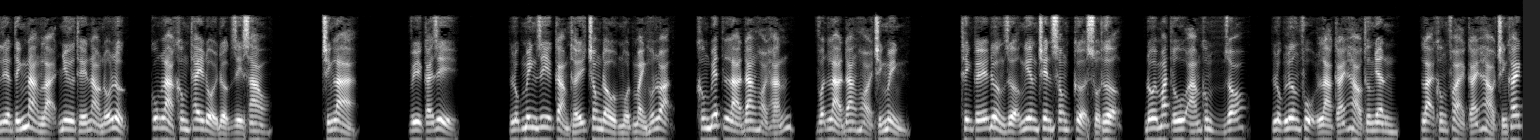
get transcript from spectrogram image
liền tính nàng lại như thế nào nỗ lực, cũng là không thay đổi được gì sao. Chính là, vì cái gì? Lục Minh Di cảm thấy trong đầu một mảnh hỗn loạn, không biết là đang hỏi hắn, vẫn là đang hỏi chính mình. Thịnh kế đường dựa nghiêng trên song cửa sổ thượng, đôi mắt u ám không rõ, lục lương phụ là cái hảo thương nhân, lại không phải cái hảo chính khách.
